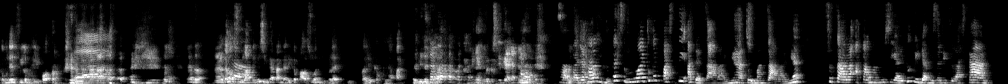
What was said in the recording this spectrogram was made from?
Kemudian film Harry Potter. Ya toh. Nah, kalau Iya. sulap itu singkatan dari kepalsuan dibalik, dibalik kegelapan. Betul juga ya? Nah, nah, padahal itu kan semua itu kan pasti ada caranya, cuman caranya secara akal manusia itu tidak bisa dijelaskan.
